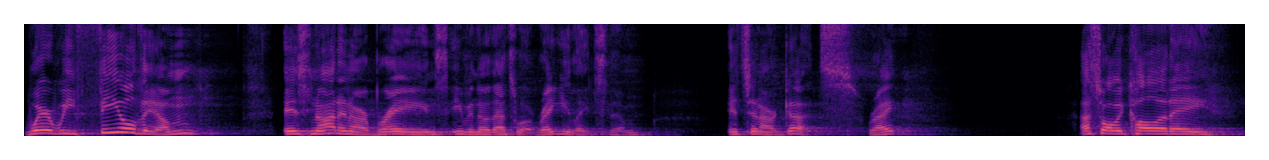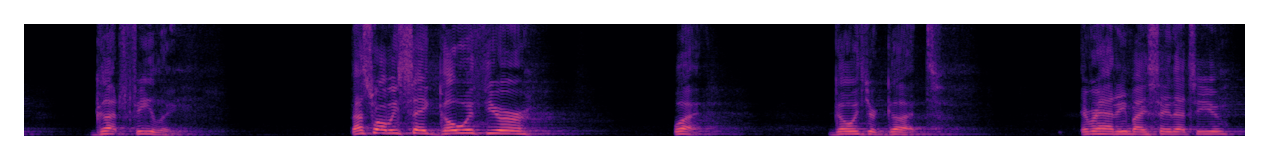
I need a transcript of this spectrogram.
where we feel them is not in our brains, even though that's what regulates them. It's in our guts, right? That's why we call it a gut feeling. That's why we say go with your what? Go with your gut. Ever had anybody say that to you?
